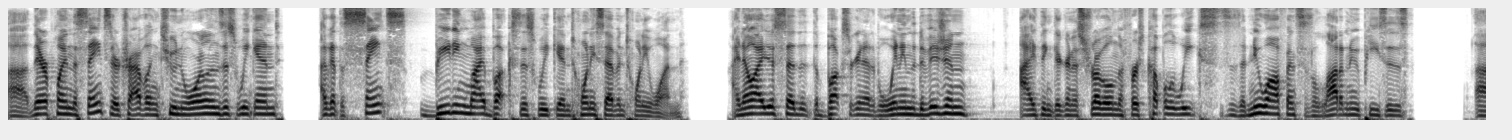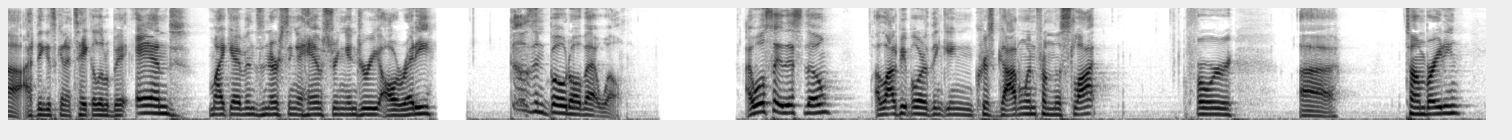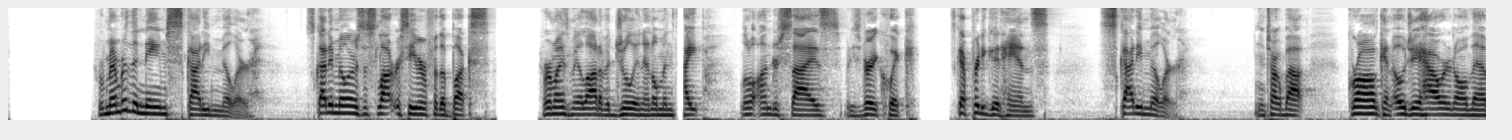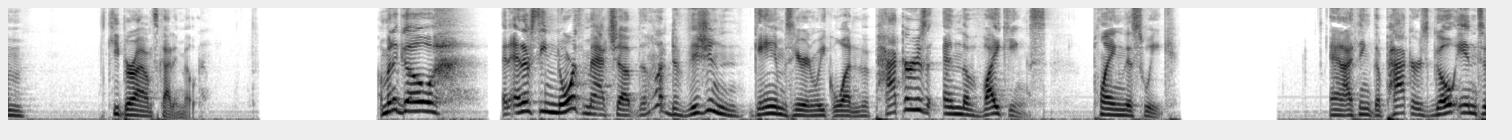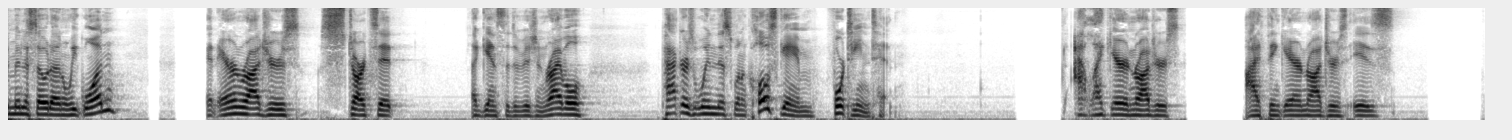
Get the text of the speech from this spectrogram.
Uh, they're playing the Saints. They're traveling to New Orleans this weekend. I've got the Saints beating my Bucs this weekend 27-21. I know I just said that the Bucs are going to end up winning the division. I think they're going to struggle in the first couple of weeks. This is a new offense. There's a lot of new pieces. Uh, I think it's going to take a little bit. And Mike Evans nursing a hamstring injury already doesn't bode all that well. I will say this though: a lot of people are thinking Chris Godwin from the slot for uh, Tom Brady. Remember the name Scotty Miller. Scotty Miller is a slot receiver for the Bucs. It reminds me a lot of a Julian Edelman type, a little undersized, but he's very quick. He's got pretty good hands. Scotty Miller. You can talk about Gronk and OJ Howard and all them. Keep your eye on Scotty Miller. I'm gonna go an NFC North matchup. There's a lot of division games here in week one. The Packers and the Vikings playing this week. And I think the Packers go into Minnesota in week one, and Aaron Rodgers starts it against the division rival. Packers win this one a close game, 14 10. I like Aaron Rodgers. I think Aaron Rodgers is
